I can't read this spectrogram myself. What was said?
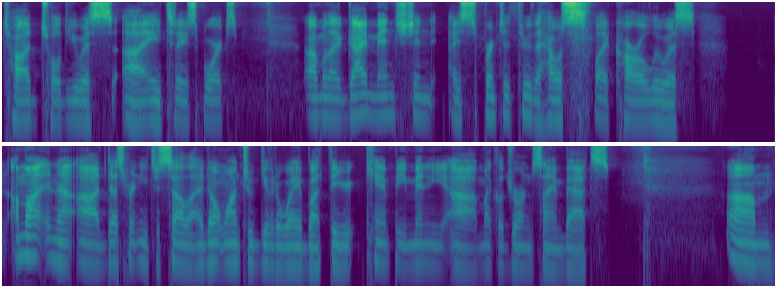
Todd told USA uh, Today Sports. Um, when the guy mentioned I sprinted through the house like Carl Lewis. I'm not in a uh, desperate need to sell it. I don't want to give it away, but there can't be many uh, Michael Jordan signed bats. Um,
